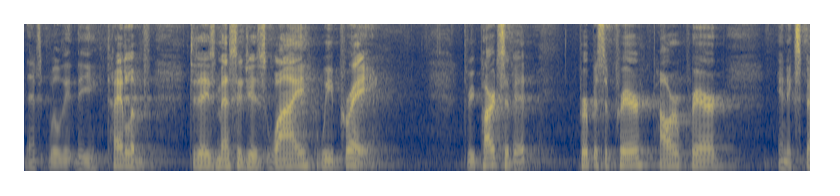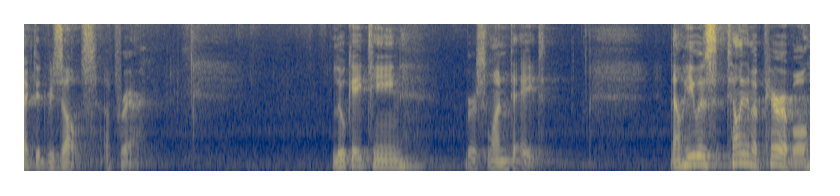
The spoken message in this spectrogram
That's well, the, the title of today's message is Why We Pray. Three parts of it purpose of prayer, power of prayer, and expected results of prayer. Luke 18, verse 1 to 8. Now he was telling them a parable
